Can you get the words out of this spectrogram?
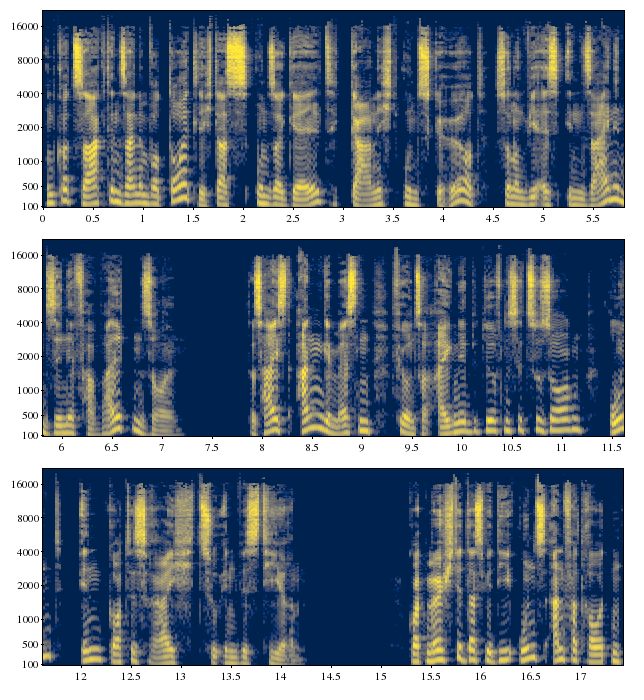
Und Gott sagt in seinem Wort deutlich, dass unser Geld gar nicht uns gehört, sondern wir es in seinem Sinne verwalten sollen. Das heißt, angemessen für unsere eigenen Bedürfnisse zu sorgen und in Gottes Reich zu investieren. Gott möchte, dass wir die uns anvertrauten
